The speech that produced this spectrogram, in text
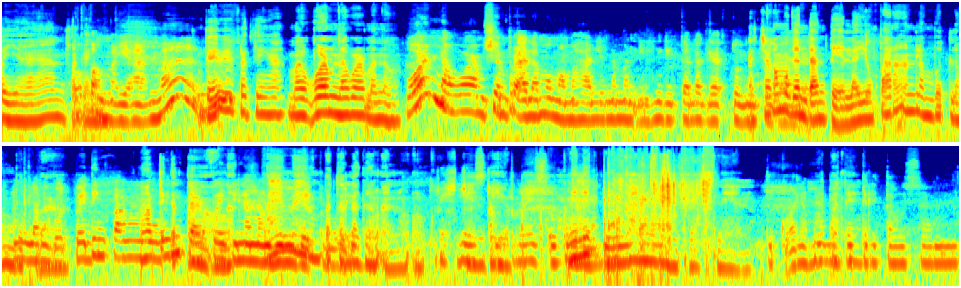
yan. O, Pag pang ganyan. mayaman. Baby, pati nga. Warm na warm, ano. Warm na warm. Siyempre, alam mo, mamahalin naman eh. Hindi talaga ito yung At saka maganda ang tela. Yung parang ang lambot-lambot Ang ba? lambot. Pwedeng pang ti- winter, oo pwede nga. namang Ay, mayroon pa talagang ano, oh, Christian Yes, Dior. O, grabe. magkano yung price na yan? Ko alam. May pati 3,000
